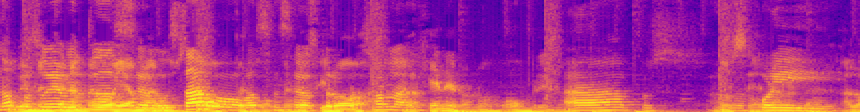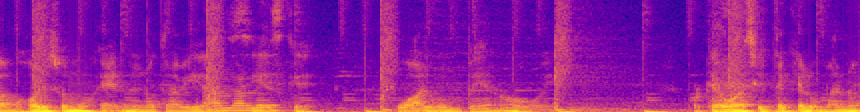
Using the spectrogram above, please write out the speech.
No, pues no obviamente me vas voy a ser llamar Gustavo, pero vas a me ser refiero otra a- persona. al género, ¿no? Hombre, ¿no? Ah, pues a no lo sé, mejor y... a lo mejor y soy mujer en otra vida, si es que o algún perro, güey. Porque debo decirte que el humano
